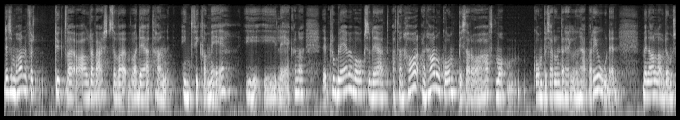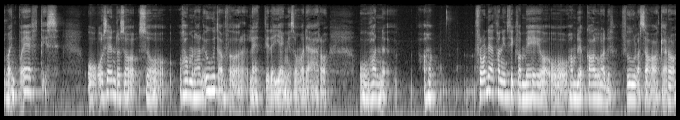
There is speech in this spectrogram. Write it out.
det som han tyckte var allra värst så var, var det att han inte fick vara med i, i lekarna. Problemet var också det att, att han, har, han har nog kompisar och har haft kompisar under hela den här perioden. Men alla av dem som var inte på eftis. Och, och sen då så, så hamnade han utanför lätt i det gänget som var där. Och, och han, han, från det att han inte fick vara med och, och han blev kallad fula saker och,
